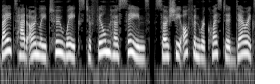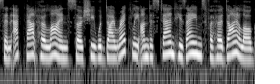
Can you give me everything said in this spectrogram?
Bates had only two weeks to film her scenes, so she often requested Derrickson act out her lines so she would directly understand his aims for her dialogue,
